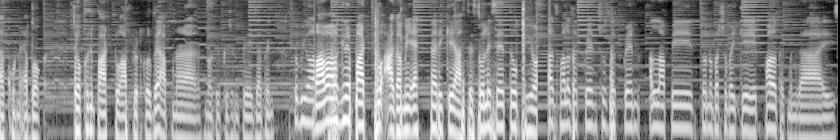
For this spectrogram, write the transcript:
রাখুন এবং যখনই পার্ট টু আপলোড করবে, আপনারা নোটিফিকেশন পেয়ে যাবেন। তো ভিওয়া বাবা ভাগ্নের পার্ট টু আগামী এক তারিখে আসতে চলেছে। তো ভিওয়ার্স, ভালো থাকবেন, সুস্থ থাকবেন, আল্লাহ হাফেজ। ধন্যবাদ সবাইকে, ভালো থাকবেন গাইস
